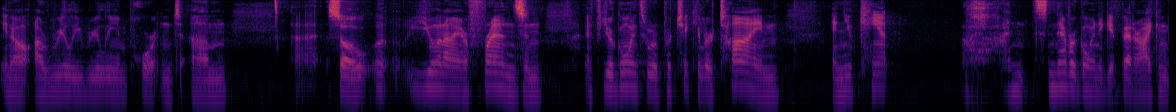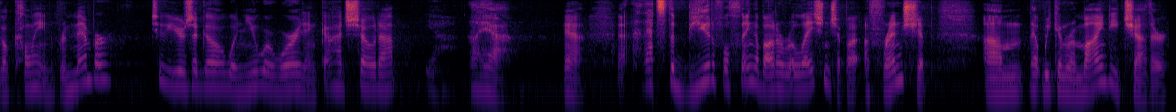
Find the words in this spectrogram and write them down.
you know, are really, really important. Um, uh, so uh, you and I are friends, and if you're going through a particular time and you can't, oh, and it's never going to get better, I can go, Colleen, remember two years ago when you were worried and God showed up? Yeah. Oh, yeah. Yeah. That's the beautiful thing about a relationship, a, a friendship, um, that we can remind each other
